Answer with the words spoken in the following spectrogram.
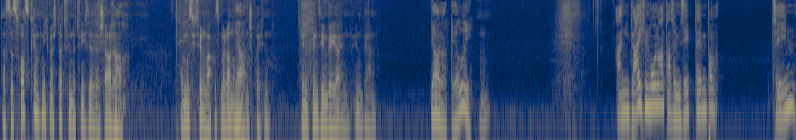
Dass das Frostcamp nicht mehr stattfindet, finde ich sehr, sehr schade. Auch. Da muss ich den Markus Möller noch Ja. ansprechen. Den, den sehen wir ja in, in Bern. Ja, natürlich. Mhm. Im gleichen Monat, also im September 10,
